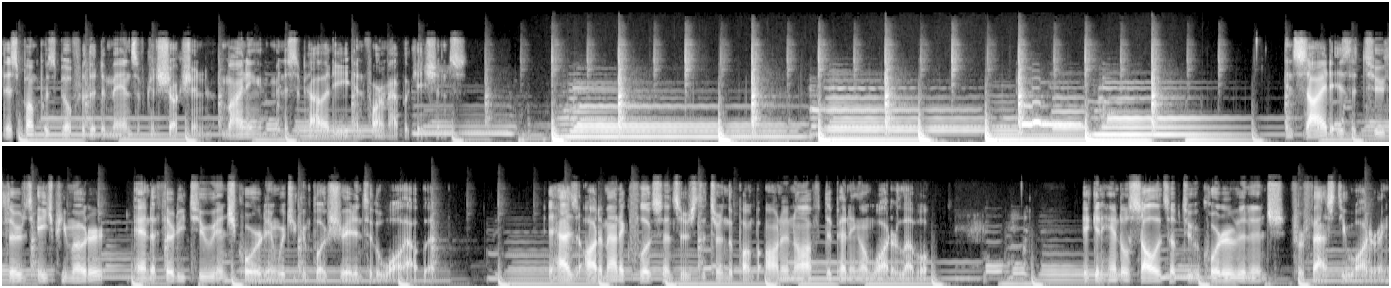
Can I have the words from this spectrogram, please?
This pump was built for the demands of construction, mining, municipality, and farm applications. Inside is a 2 thirds HP motor and a 32 inch cord in which you can plug straight into the wall outlet. It has automatic float sensors to turn the pump on and off depending on water level. It can handle solids up to a quarter of an inch for fast dewatering.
